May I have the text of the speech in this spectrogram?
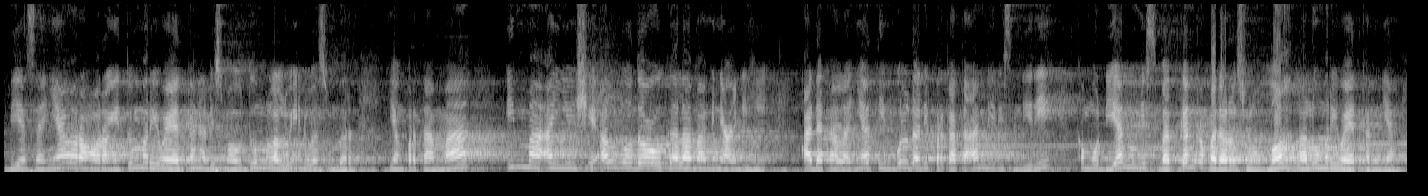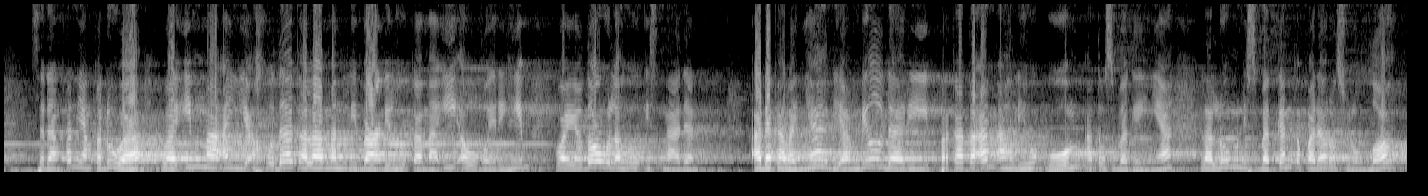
Biasanya orang-orang itu meriwayatkan hadis maudhu melalui dua sumber. Yang pertama, imma ayyushi'al wada'u kalama min Ada kalanya timbul dari perkataan diri sendiri, kemudian menisbatkan kepada Rasulullah lalu meriwayatkannya. Sedangkan yang kedua, wa imma an ya'khudha kalaman li ba'dil hukama'i aw ghairihim wa yadau lahu isnadan ada kalanya diambil dari perkataan ahli hukum atau sebagainya, lalu menisbatkan kepada Rasulullah,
